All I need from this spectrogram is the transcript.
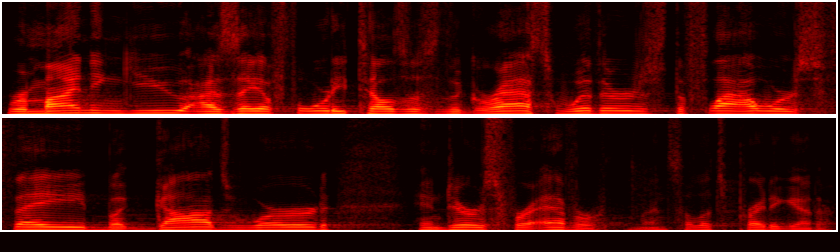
reminding you Isaiah 40 tells us the grass withers, the flowers fade, but God's Word endures forever. And so let's pray together.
